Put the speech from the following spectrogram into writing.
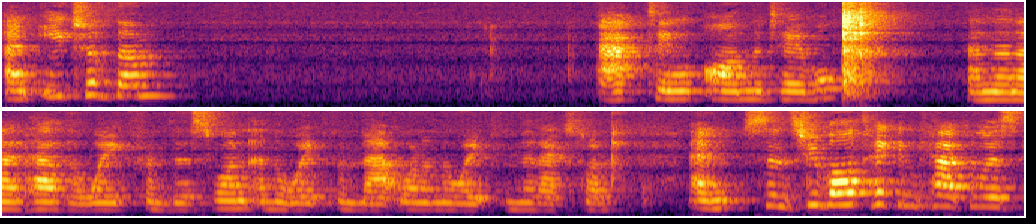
And each of them acting on the table. And then I'd have the weight from this one and the weight from that one and the weight from the next one. And since you've all taken calculus,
